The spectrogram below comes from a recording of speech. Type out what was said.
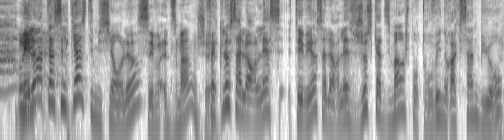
Mais là, attends, c'est quand cette émission-là? C'est dimanche. Fait que là, ça leur laisse, TVA, ça leur laisse jusqu'à dimanche pour trouver une Roxane Bureau.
